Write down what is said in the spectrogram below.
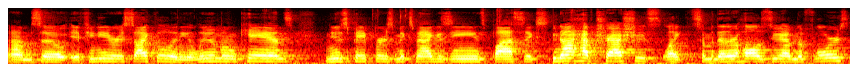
Um, so if you need to recycle any aluminum cans, newspapers, mixed magazines, plastics, do not have trash chutes like some of the other halls do have in the floors.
